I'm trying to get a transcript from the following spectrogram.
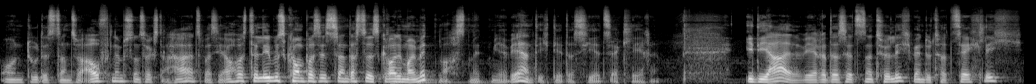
und du das dann so aufnimmst und sagst, aha, jetzt weiß ich auch, was der Lebenskompass ist, sondern dass du es gerade mal mitmachst mit mir, während ich dir das hier jetzt erkläre. Ideal wäre das jetzt natürlich, wenn du tatsächlich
